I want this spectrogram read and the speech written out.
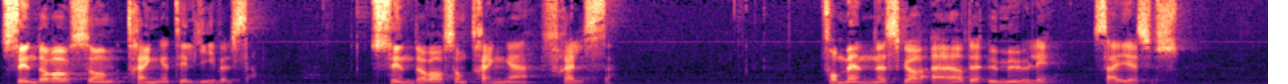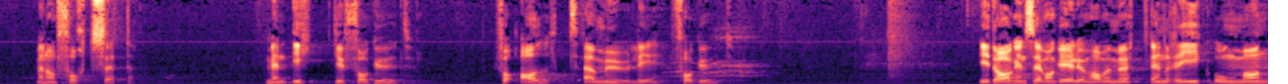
syndere som trenger tilgivelse, syndere som trenger frelse. For mennesker er det umulig, sier Jesus. Men han fortsetter. Men ikke for Gud for alt er mulig for Gud. I dagens evangelium har vi møtt en rik ung mann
